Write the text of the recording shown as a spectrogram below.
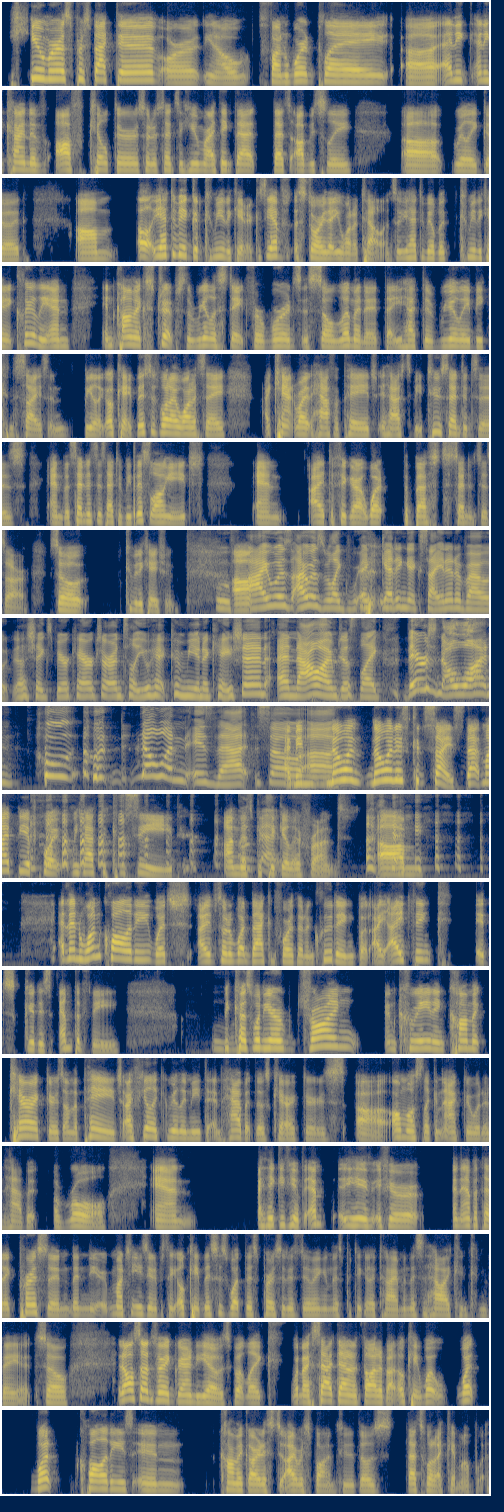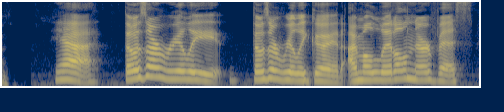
humorous perspective or you know fun wordplay, uh, any any kind of off kilter sort of sense of humor. I think that that's obviously uh, really good. Um, oh, you have to be a good communicator because you have a story that you want to tell, and so you have to be able to communicate it clearly. And in comic strips, the real estate for words is so limited that you have to really be concise and be like, okay, this is what I want to say. I can't write half a page. It has to be two sentences, and the sentences have to be this long each. And I had to figure out what the best sentences are. So communication. Oof, uh, I was I was like getting excited about a Shakespeare character until you hit communication, and now I'm just like, there's no one who, who no one is that. So I mean, uh, no one no one is concise. That might be a point we have to concede on this okay. particular front. Okay. Um, and then one quality which I sort of went back and forth on including, but I I think it's good is empathy. Ooh. Because when you're drawing and creating comic characters on the page, I feel like you really need to inhabit those characters, uh, almost like an actor would inhabit a role. And I think if you have if you're an empathetic person, then you're much easier to say, okay, this is what this person is doing in this particular time, and this is how I can convey it. So it all sounds very grandiose, but like when I sat down and thought about, okay, what what what qualities in comic artists do I respond to? Those that's what I came up with. Yeah, those are really those are really good. I'm a little nervous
